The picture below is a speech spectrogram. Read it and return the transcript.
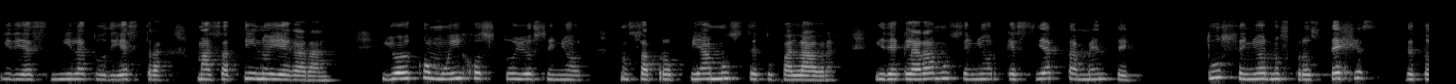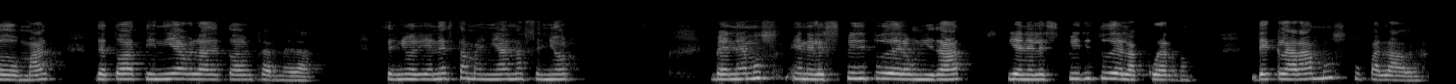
y diez mil a tu diestra, mas a ti no llegarán. Y hoy como hijos tuyos, Señor, nos apropiamos de tu palabra y declaramos, Señor, que ciertamente tú, Señor, nos proteges de todo mal, de toda tiniebla, de toda enfermedad. Señor, y en esta mañana, Señor, venemos en el espíritu de la unidad y en el espíritu del acuerdo. Declaramos tu palabra.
